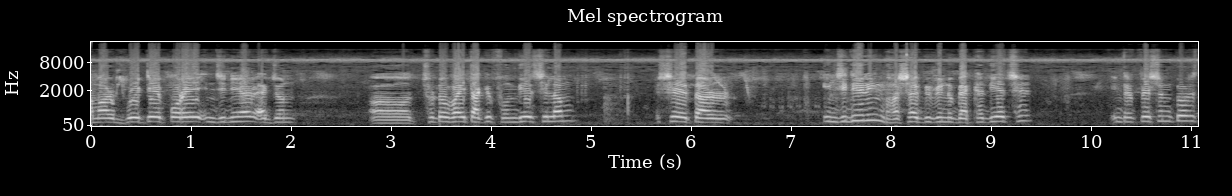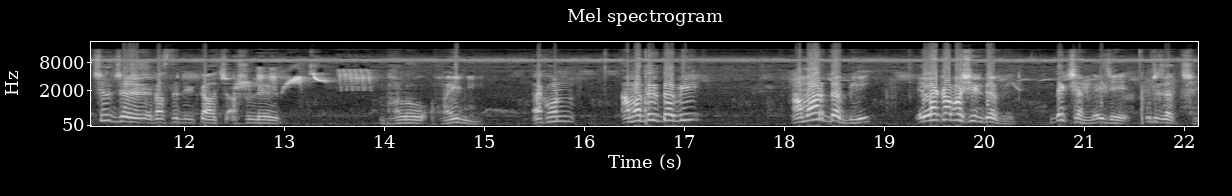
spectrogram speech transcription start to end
আমার বইটে পরে ইঞ্জিনিয়ার একজন ছোট ভাই তাকে ফোন দিয়েছিলাম। সে তার ইঞ্জিনিয়ারিং ভাষায় বিভিন্ন ব্যাখ্যা দিয়েছে ইন্টারপ্রেশন করেছে যে রাস্তাটির কাজ আসলে ভালো হয়নি। এখন আমাদের দাবি, আমার দাবি, এলাকাবাসীর দাবি, দেখছেন, এই যে উঠে যাচ্ছে।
